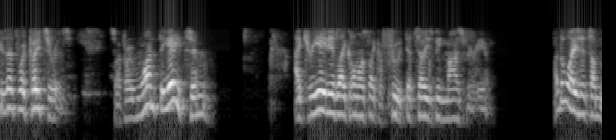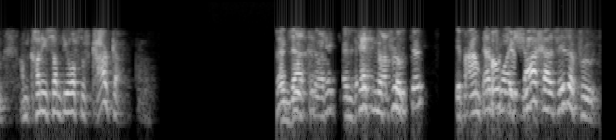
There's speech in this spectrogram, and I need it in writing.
because that's what kaitzer is. So if I want the eitzim, I created like almost like a fruit. That's how he's being masver here. Otherwise, it's I'm I'm cutting something off of karka. And That's that's not, take- and that's taking a not fruit. kosher? If I'm That's why shachas is a fruit.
